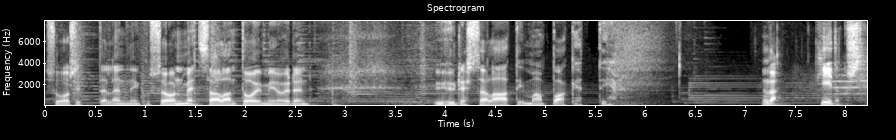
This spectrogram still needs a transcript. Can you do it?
suosittelen, niin kuin se on metsäalan toimijoiden yhdessä laatimaan paketti. Hyvä, kiitoksia.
